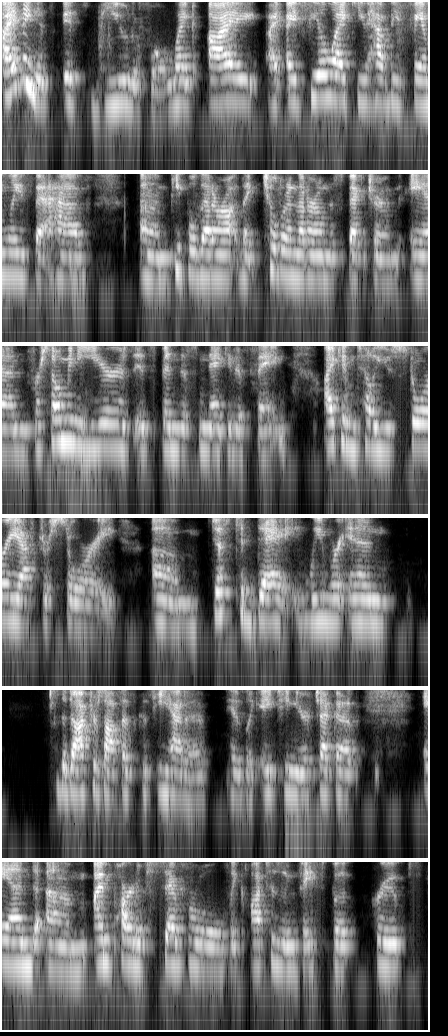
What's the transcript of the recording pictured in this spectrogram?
i think it's it's beautiful. Like I, I i feel like you have these families that have um, people that are like children that are on the spectrum. And for so many years, it's been this negative thing. I can tell you story after story. Um, just today, we were in the doctor's office because he had a his like 18 year checkup, and um, I'm part of several like autism Facebook groups,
